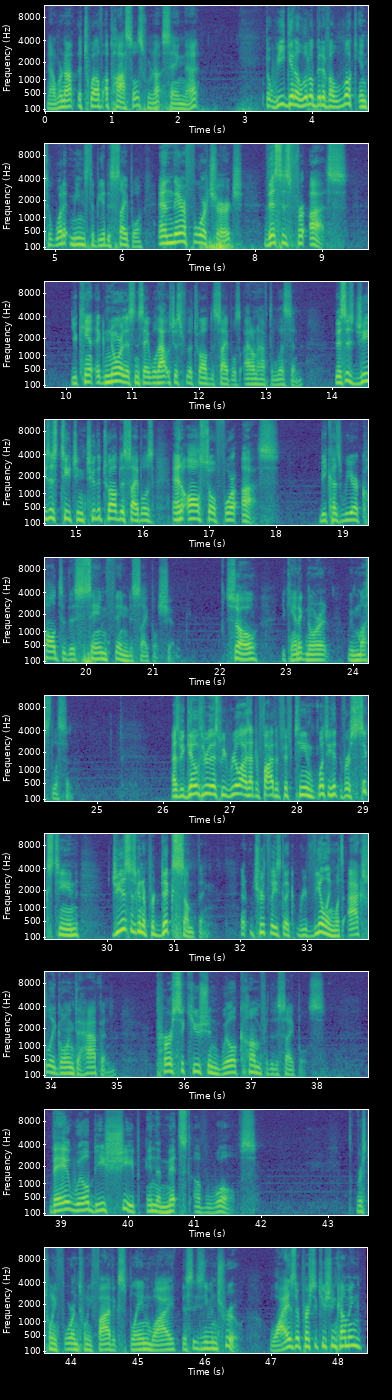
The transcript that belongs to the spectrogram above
Now, we're not the 12 apostles, we're not saying that. But we get a little bit of a look into what it means to be a disciple. And therefore, church, this is for us. You can't ignore this and say, well, that was just for the 12 disciples. I don't have to listen. This is Jesus teaching to the 12 disciples and also for us because we are called to this same thing discipleship. So, you can't ignore it. We must listen. As we go through this, we realize after 5 to 15, once you hit verse 16, Jesus is going to predict something. And truthfully, he's like revealing what's actually going to happen. Persecution will come for the disciples. They will be sheep in the midst of wolves. Verse 24 and 25 explain why this is even true. Why is there persecution coming?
